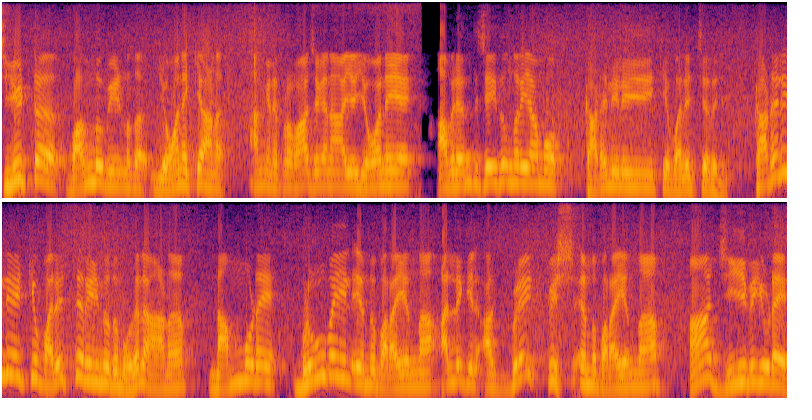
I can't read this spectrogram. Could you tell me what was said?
ചീട്ട് വന്നു വീണത് യോനയ്ക്കാണ്. അങ്ങനെ പ്രവാചകനായ യോനയെ അവരെന്ത് ചെയ്തു എന്നറിയാമോ? കടലിലേക്ക് വലിച്ചെറിഞ്ഞു. കടലിലേക്ക് വലിച്ചെറിയുന്നത് മുതലാണ് നമ്മുടെ ബ്ലൂ വെയിൽ എന്ന് പറയുന്ന അല്ലെങ്കിൽ ആ ഗ്രേറ്റ് ഫിഷ് എന്ന് പറയുന്ന ആ ജീവിയുടെ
